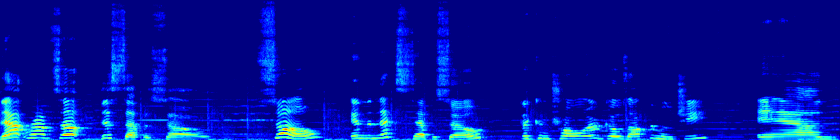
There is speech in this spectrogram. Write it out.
that wraps up this episode. So in the next episode, the controller goes off the Moochie, and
